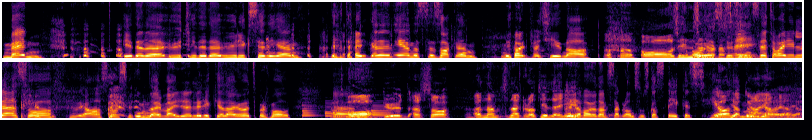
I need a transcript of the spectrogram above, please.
Men i denne utvidede Urix-sendingen Dette er ikke den eneste saken vi har fra Kina. Og hvis du syns dette var ille, så Ja, så om det er verre eller ikke, det er jo et spørsmål. Å, gud, jeg sa Jeg nevnte snegler tidligere. Nei, det var jo de sneglene som skal stekes helt Ja, gjennom. Ja, ja, ja, ja.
